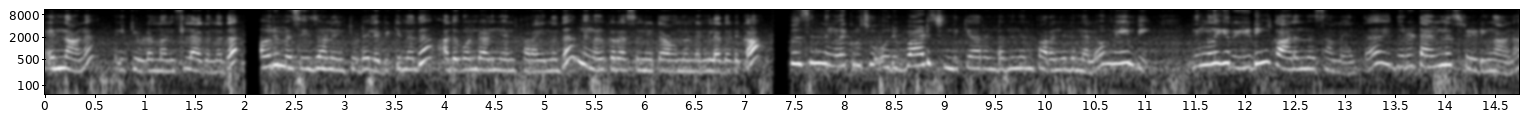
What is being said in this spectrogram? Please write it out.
എന്നാണ് എനിക്കിവിടെ മനസ്സിലാകുന്നത്. ആ ഒരു മെസ്സേജാണ് എനിക്കിവിടെ ലഭിക്കുന്നത്. അതുകൊണ്ടാണ് ഞാൻ പറയുന്നത്. നിങ്ങൾക്ക് റെസനേറ്റ് ആവുന്നുണ്ടെങ്കിൽ അതെടുക്കാം. പേഴ്സൺ നിങ്ങളെക്കുറിച്ച് ഒരുപാട് ചിന്തിക്കാറുണ്ടെന്ന് ഞാൻ പറഞ്ഞിരുന്നല്ലോ. മേ ബി നിങ്ങൾ ഈ റീഡിംഗ് കാണുന്ന സമയത്ത് ഇതൊരു ടൈംലെസ് റീഡിംഗ് ആണ്.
